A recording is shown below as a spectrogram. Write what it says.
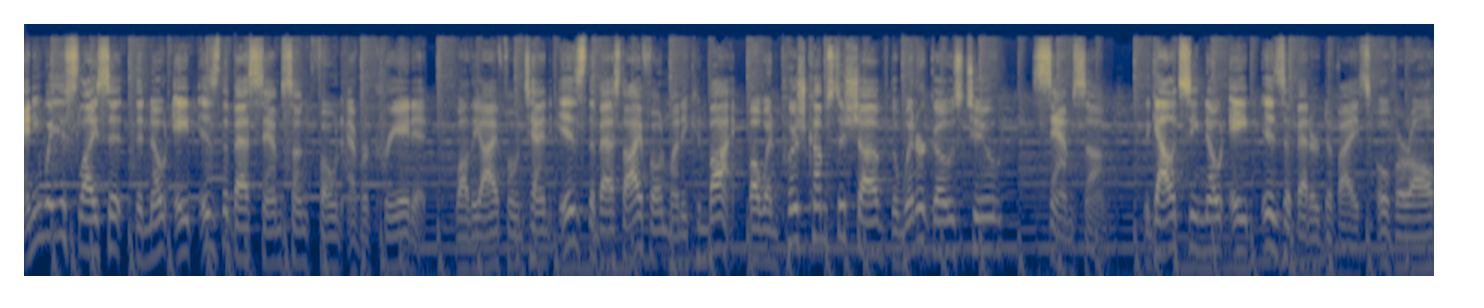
Any way you slice it, the Note 8 is the best Samsung phone ever created, while the iPhone 10 is the best iPhone money can buy. But when push comes to shove, the winner goes to Samsung. The Galaxy Note 8 is a better device overall,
